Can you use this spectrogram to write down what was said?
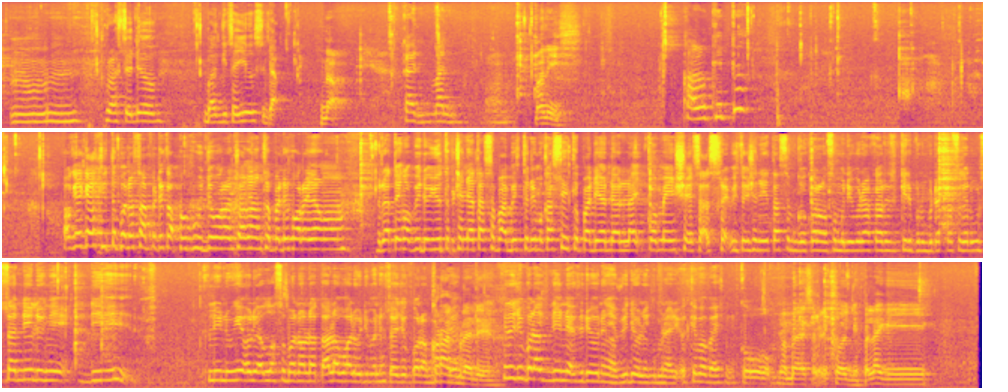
Hmm, rasa dia bagi saya sedap. Tak. Kan man. Hmm. Manis. Kalau kita Okey guys, kita pun dah sampai dekat penghujung rancangan kepada korang yang dah tengok video YouTube channel atas sampai habis. Terima kasih kepada yang dah like, comment, share, subscribe YouTube channel atas. Semoga korang semua dimurahkan rezeki dan segala urusan dilindungi di dilindungi oleh Allah Subhanahu Wa Taala walau di mana saja korang, Korang berada. Kita jumpa lagi di next video dengan video lagi menarik. Okey, bye bye. Assalamualaikum. Bye-bye. Assalamualaikum. Jumpa lagi.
